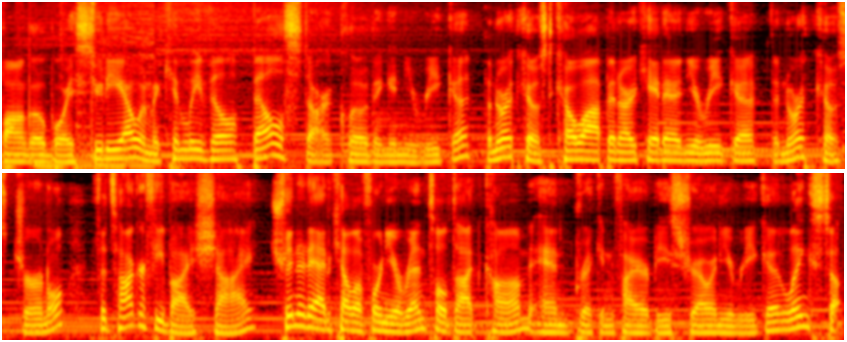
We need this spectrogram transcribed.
Bongo Boy Studio in McKinleyville, Belle Starr Clothing in Eureka, the North Coast Co op in Arcata in Eureka, the North Coast Journal, Photography by Shy, Trinidad California and Brick and Fire Bistro in Eureka. Links to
